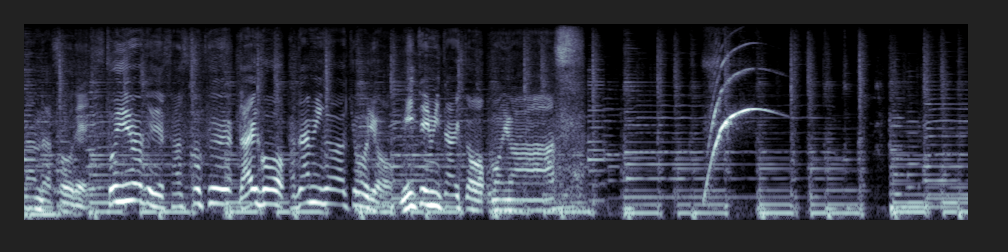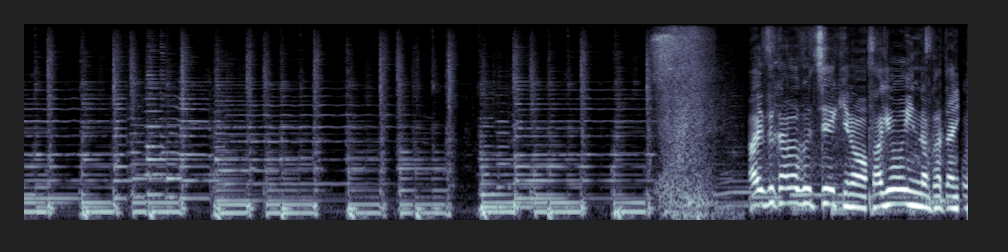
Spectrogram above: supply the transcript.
なんだそうです。というわけで早速、第5只見川橋梁見てみたいと思います。ます。会津川口駅の作業員の方に教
